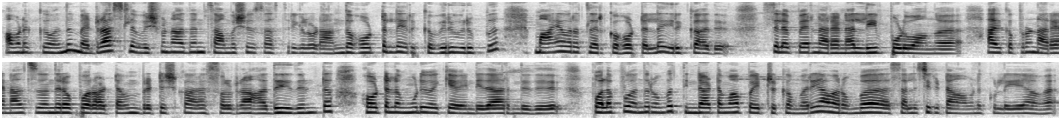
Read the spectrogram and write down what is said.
அவனுக்கு வந்து மெட்ராஸில் விஸ்வநாதன் சாம்பசிவ சாஸ்திரிகளோட அந்த ஹோட்டலில் இருக்க விறுவிறுப்பு மாயவரத்தில் இருக்க ஹோட்டலில் இருக்காது. சில பேர் நிறைய நாள் லீவ் போடுவாங்க. அதுக்கப்புறம் நிறைய நாள் சுதந்திர போராட்டம் பிரிட்டிஷ்காரன் சொல்கிறான் அது இதுன்ட்டு ஹோட்டலை மூடி வைக்க வேண்டியதாக இருந்தது. பொழப்பு வந்து ரொம்ப திண்டாட்டமாக போயிட்டுருக்க மாதிரி அவன் ரொம்ப சலிச்சுக்கிட்டான் அவனுக்குள்ளேயே அவன்.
